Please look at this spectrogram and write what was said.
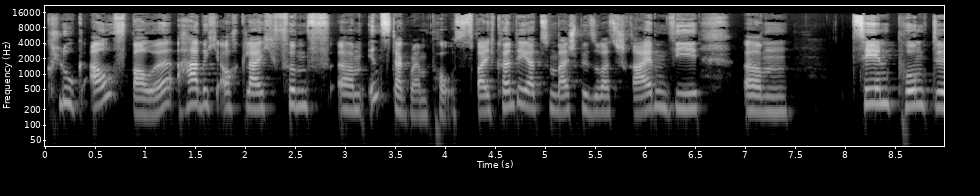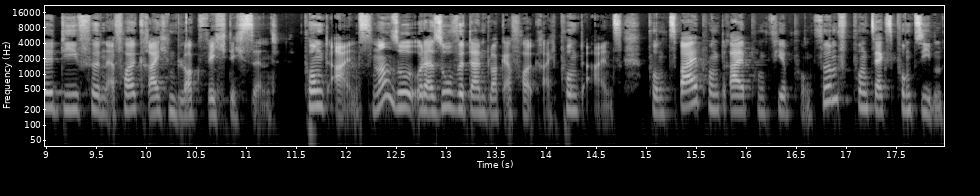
klug aufbaue, habe ich auch gleich fünf ähm, Instagram-Posts, weil ich könnte ja zum Beispiel sowas schreiben wie ähm, zehn Punkte, die für einen erfolgreichen Blog wichtig sind. Punkt eins, ne? So oder so wird dein Blog erfolgreich. Punkt eins, Punkt zwei, Punkt drei, Punkt vier, Punkt fünf, Punkt sechs, Punkt sieben.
